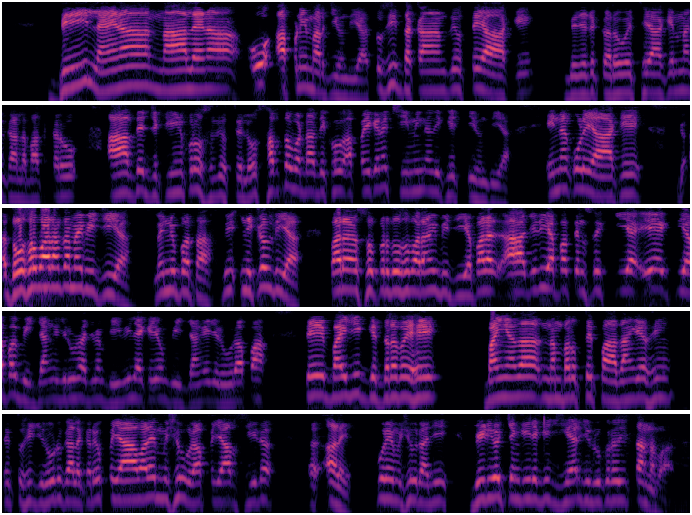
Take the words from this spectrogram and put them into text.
ਵੀ ਲੈਣਾ, ਨਾ ਲੈਣਾ, ਉਹ ਆਪਣੀ ਮਰਜ਼ੀ ਹੁੰਦੀ ਆ। ਤੁਸੀਂ ਦੁਕਾਨ ਦੇ ਉੱਤੇ ਆ ਕੇ ਵਿਜ਼ਿਟ ਕਰੋ, ਇੱਥੇ ਆ ਕੇ ਇਹਨਾਂ ਨਾਲ ਗੱਲਬਾਤ ਕਰੋ। ਆਪਦੇ ਯਕੀਨ ਭਰੋਸੇ ਦੇ ਉੱਤੇ ਲਓ। ਸਭ ਤੋਂ ਵੱਡਾ ਦੇਖੋ, ਆਪਾਂ ਇਹ ਕਹਿੰਦੇ 6 ਮਹੀਨਿਆਂ ਦੀ ਖੇਤੀ ਹੁੰਦੀ ਆ। ਇਹਨਾਂ ਕੋਲੇ ਆ ਕੇ 212 ਤਾਂ ਮੈਂ ਬੀਜੀ ਆ, ਮੈਨੂੰ ਪਤਾ ਵੀ ਨਿਕਲਦੀ ਆ, ਪਰ ਸੁਪਰ 212 ਵੀ ਬੀਜੀ ਆ। ਪਰ ਆ ਜਿਹੜੀ ਆਪਾਂ 321 ਆ, ਇਹ ਐਕਤੀ ਆਪਾਂ ਬੀਜਾਂਗੇ ਜ਼ਰੂਰ। ਅੱਜ ਮੈਂ 20 ਵੀ ਲੈ ਕੇ ਜਾਉਂ ਬੀਜਾਂਗੇ ਜ਼ਰੂਰ ਆਪਾਂ। ਤੇ ਬਾਈ ਜੀ ਗਿੱਦੜਬ ਇਹ ਬਾਈਆਂ ਦਾ ਨੰਬਰ ਉੱਤੇ ਪਾ ਦਾਂਗੇ ਅਸੀਂ, ਤੇ ਤੁਸੀਂ ਜਰੂਰ ਗੱਲ ਕਰਿਓ। ਪੰਜਾਬ ਵਾਲੇ ਮਸ਼ਹੂਰ ਆ, ਪੰਜਾਬ ਸੀਡ ਵਾਲੇ। ਪੂਰੇ ਮਸ਼ਹੂਰ ਆ ਜੀ। ਵੀਡੀਓ ਚੰਗੀ ਲੱਗੀ, ਸ਼ੇਅਰ ਜਰੂਰ ਕਰੋ ਜੀ। ਧੰਨਵਾਦ।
